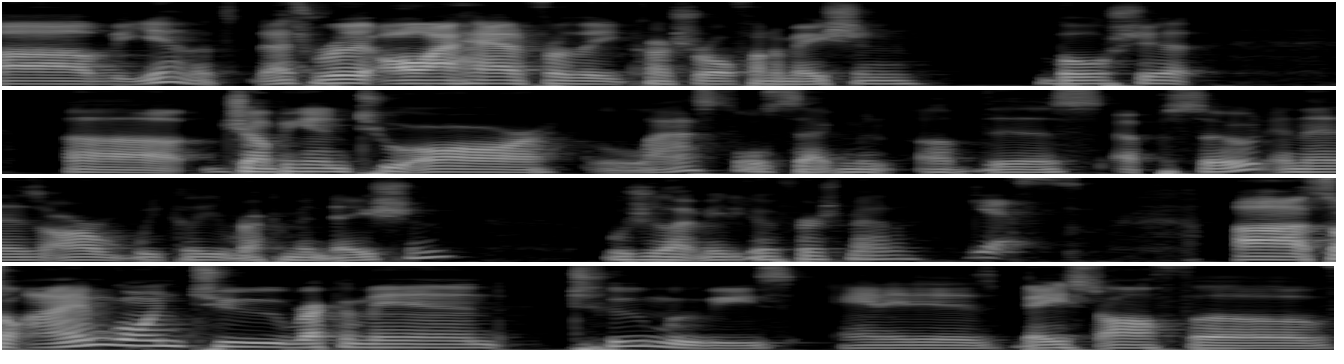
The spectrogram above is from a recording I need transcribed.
Uh, but yeah, that's that's really all I had for the Crunchyroll Funimation bullshit. Uh, jumping into our last little segment of this episode, and that is our weekly recommendation. Would you like me to go first, madam? Yes. Uh, so I'm going to recommend two movies, and it is based off of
